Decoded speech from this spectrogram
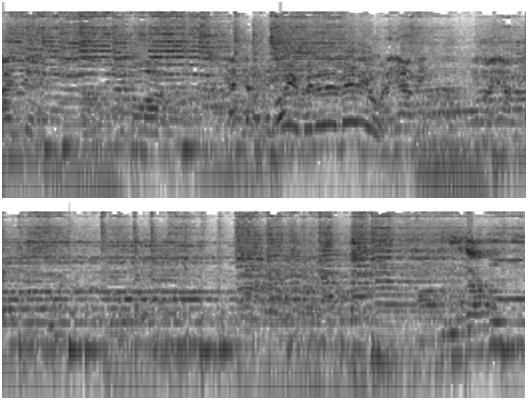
Oye, pues medio. En Miami, en Miami. Madrugado.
